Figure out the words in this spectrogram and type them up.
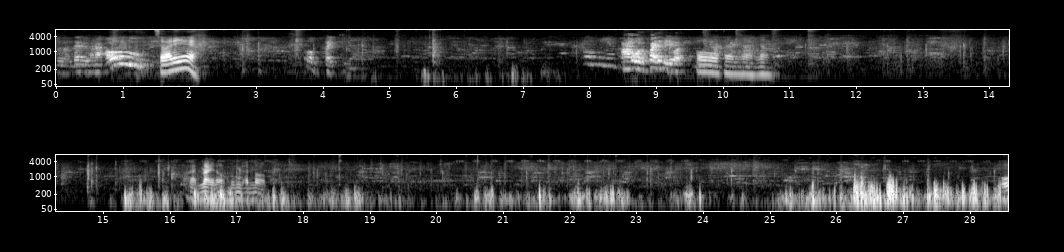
สวัสดีโอ้ไฟอ่าโอ้ไฟได้ไปดีกว่าโอ้งามงามงามด้านในเนาะมึงด้านนอกโอ้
